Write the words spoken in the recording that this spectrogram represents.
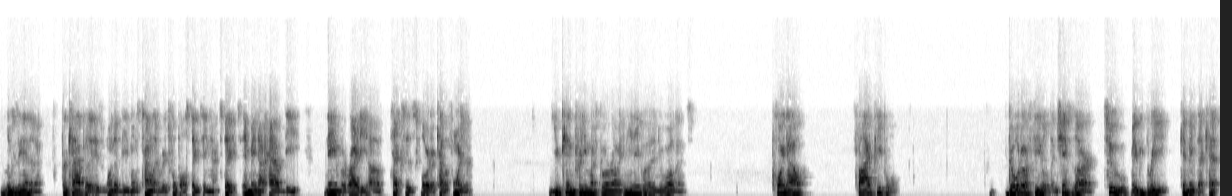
Louisiana uh, per capita is one of the most talent rich football states in the United States. It may not have the name variety of Texas, Florida, California. You can pretty much go around any neighborhood in New Orleans, point out five people, go to a field, and chances are two, maybe three, can make that catch.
